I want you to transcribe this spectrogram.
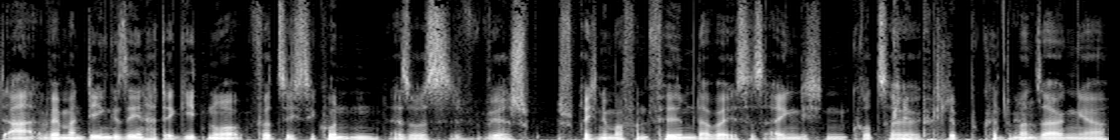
da, wenn man den gesehen hat, der geht nur 40 Sekunden. Also es, wir sp- sprechen immer von Film, dabei ist es eigentlich ein kurzer Clip. Clip, könnte Ja. man sagen, ja.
